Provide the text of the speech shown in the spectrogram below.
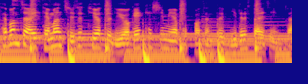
세 번째 아이템은 질스티어트 뉴욕의 캐시미어 100% 미들 사이즈입니다.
